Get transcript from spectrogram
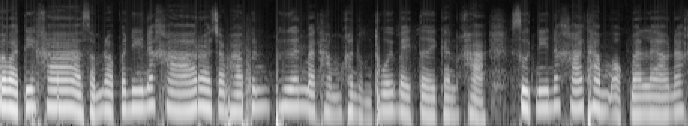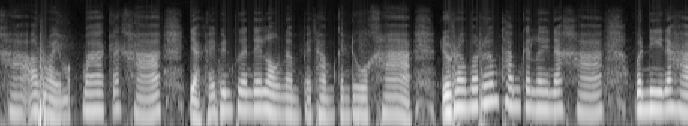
สวัสดีค่ะสำหรับวันนี้นะคะ เราจะพาเพื่อนๆมาทำขนมถ้วยใบเตยกันค่ะ สูตรนี้นะคะทำออกมาแล้วนะคะ อร่อยมากๆนะคะ อยากให้เพื่อนๆได้ลองนำไปทำกันดูค่ะ เดี๋ยวเรามาเริ่มทำกันเลยนะคะ วันนี้นะคะ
